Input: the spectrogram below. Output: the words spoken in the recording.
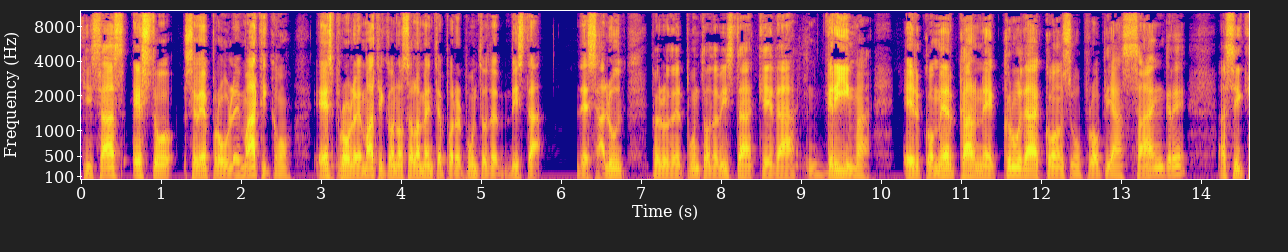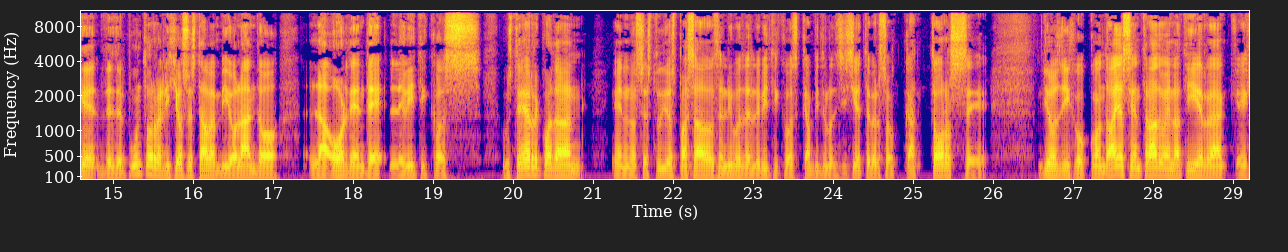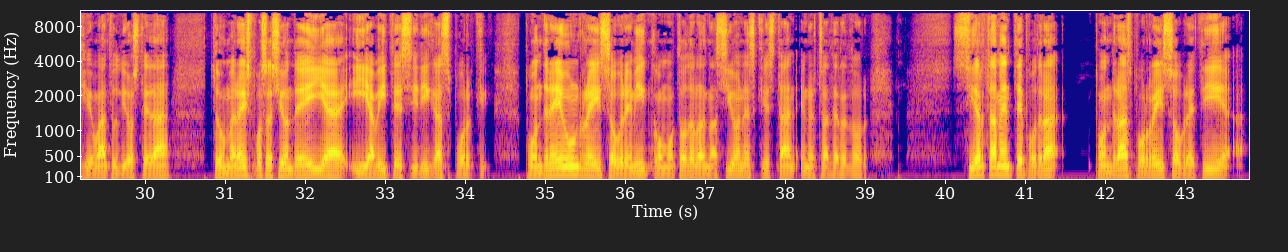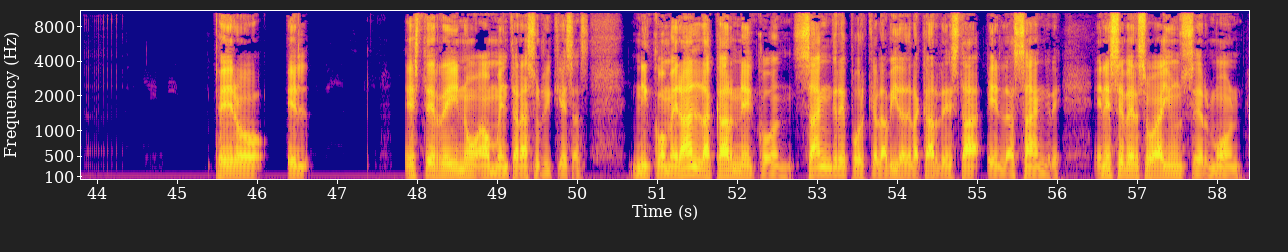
Quizás esto se ve problemático. Es problemático no solamente por el punto de vista de salud, pero del punto de vista que da grima. El comer carne cruda con su propia sangre. Así que desde el punto religioso estaban violando la orden de Levíticos. Ustedes recordarán en los estudios pasados del libro de Levíticos, capítulo 17, verso 14. Dios dijo, cuando hayas entrado en la tierra que Jehová tu Dios te da, tomaréis posesión de ella y habites y digas, porque pondré un rey sobre mí como todas las naciones que están en nuestro alrededor. Ciertamente pondrás por rey sobre ti, pero este reino aumentará sus riquezas. Ni comerán la carne con sangre, porque la vida de la carne está en la sangre. En ese verso hay un sermón.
